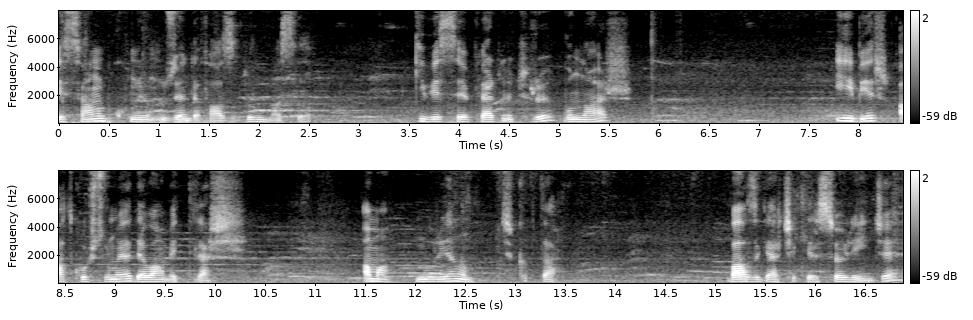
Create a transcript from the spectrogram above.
Esra'nın bu konunun üzerinde fazla durmaması gibi sebeplerden ötürü bunlar iyi bir at koşturmaya devam ettiler. Ama Nuriye Hanım çıkıp da bazı gerçekleri söyleyince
